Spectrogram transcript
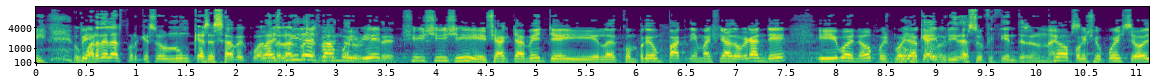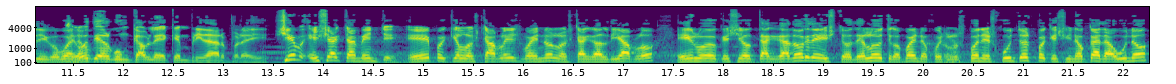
Guárdelas porque eso nunca se sabe cuándo las, las bridas van muy bien. Sí, sí, sí, exactamente y le compré un pack demasiado grande y bueno, pues voy Nunca a... hay bridas suficientes en una No, casa. por supuesto, digo, bueno... Seguro tiene algún cable que embridar por ahí. Sí, exactamente, ¿eh? porque los cables, bueno, los carga el diablo, y luego que si el cargador de esto, del otro, bueno, pues los pones juntos porque si no cada uno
